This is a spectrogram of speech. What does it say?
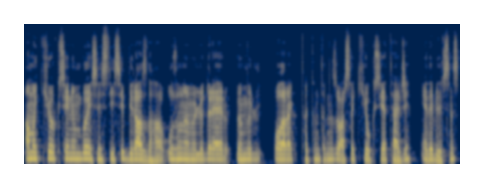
Ama Kioxia'nın bu SSD'si biraz daha uzun ömürlüdür. Eğer ömür olarak takıntınız varsa Kioxia tercih edebilirsiniz.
